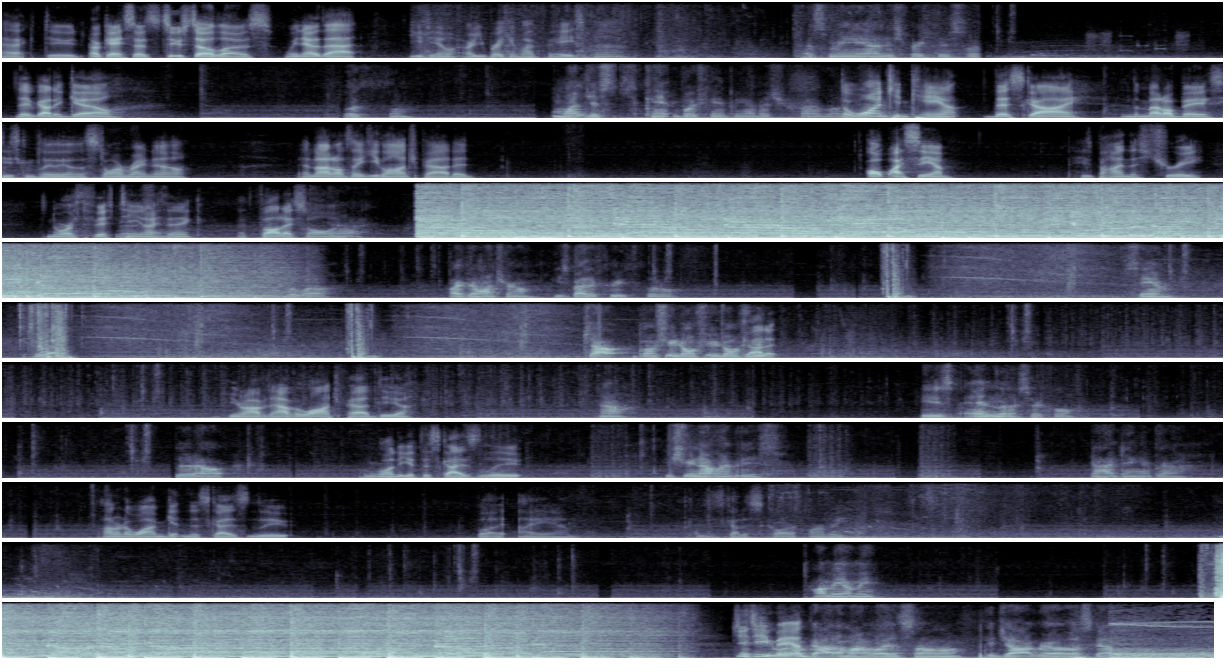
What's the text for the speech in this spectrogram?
Heck, dude. Okay, so it's two solos. We know that. What are you doing? Are you breaking my base, man? That's me. I just break this with They've got to go. both of them. One just can't bush camping. I bet you five bucks. The one can camp. This guy in the metal base, he's completely in the storm right now. And I don't think he launch padded. Oh, I see him. He's behind this tree. North 15, Yeah, I I see him. think. I thought I saw him. Yeah. Below. I can launch him. He's by the creek, little. See him? Yeah. Watch out. Don't shoot, don't shoot, don't shoot. Got it. You don't have to have a launch pad, do you? No. He's in the circle. Get out. I'm going to get this guy's loot. He's shooting out my base. God dang it, bro. I don't know why I'm getting this guy's loot. But I am. Because he's got a scar for me. On me, on me. GG, man. got him, I would have saw him. Good job, bro. Let's go.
